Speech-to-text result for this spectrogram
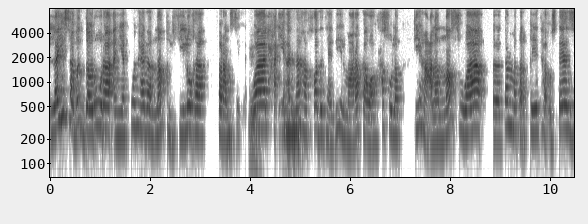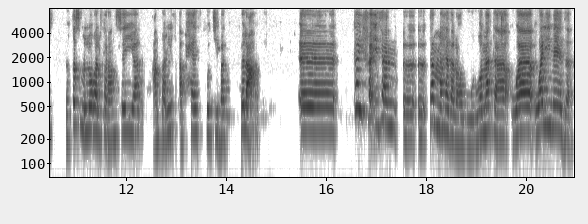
ليس بالضرورة أن يكون هذا النقل في لغة فرنسية. والحقيقة أنها خاضت هذه المعركة وحصلت فيها على النصر وتم ترقيتها أستاذ بقسم اللغة الفرنسية عن طريق أبحاث كتبت بالعربي. كيف إذا تم هذا العبور؟ ومتى؟ ولماذا؟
